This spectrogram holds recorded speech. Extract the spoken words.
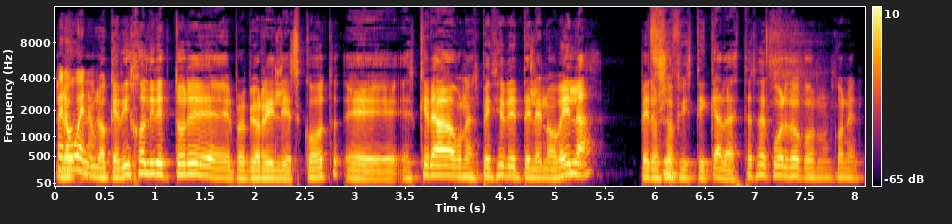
Pero lo, bueno, Lo que dijo el director, eh, el propio Ridley Scott, eh, es que era una especie de telenovela, pero Sí. sofisticada. ¿Estás de acuerdo con, con él?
